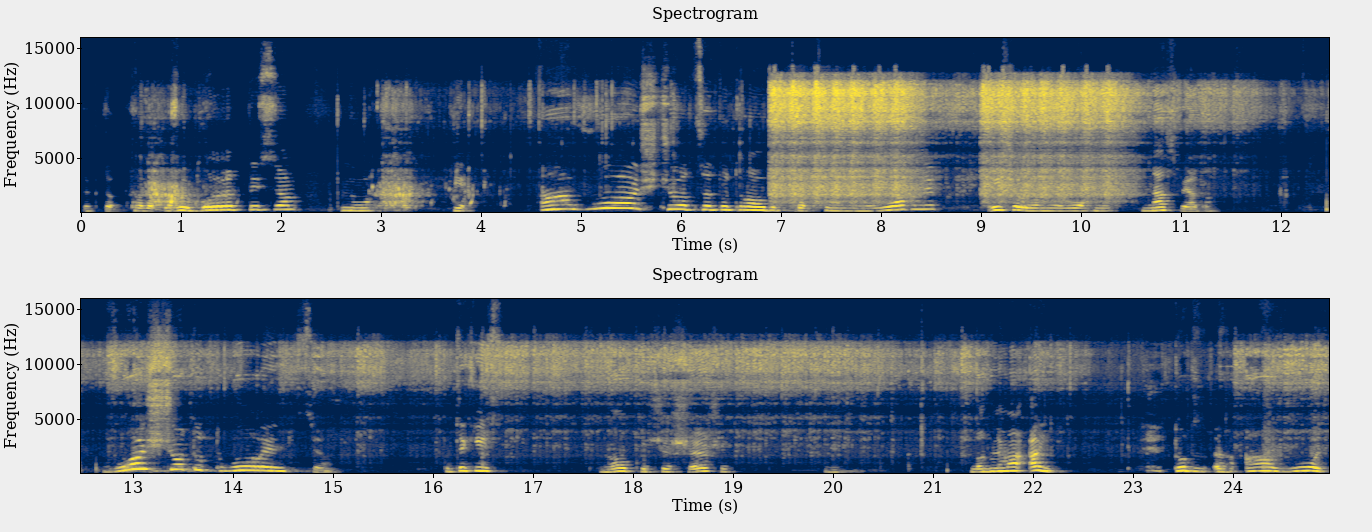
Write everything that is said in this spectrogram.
Так, так, треба вибратися. Ну. І... А ось що це тут робиться? Чорний вогник і червоний вогник на свято. Ось що тут твориться. Тут якісь кнопки чи ще щось. Тут нема. Ай! Тут. е, А, ось.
